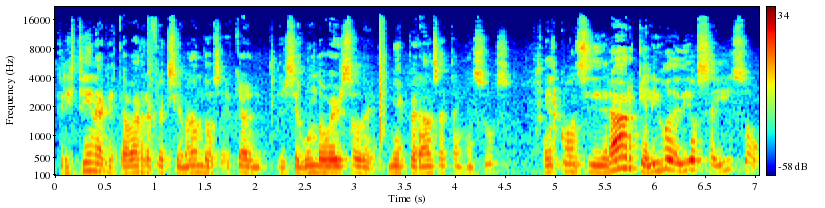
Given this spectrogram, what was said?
Cristina, que estaba reflexionando acerca del segundo verso de Mi esperanza está en Jesús. El considerar que el Hijo de Dios se hizo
